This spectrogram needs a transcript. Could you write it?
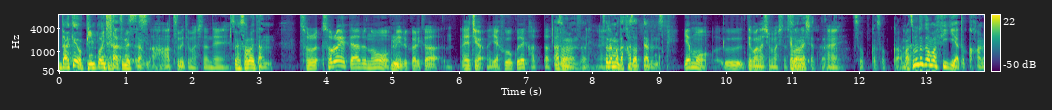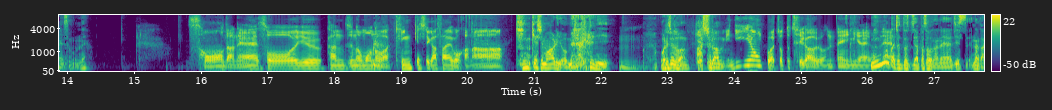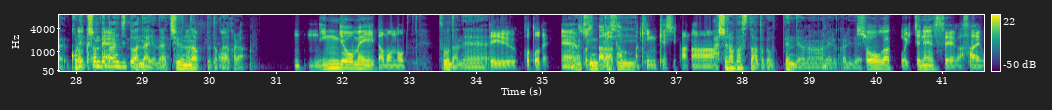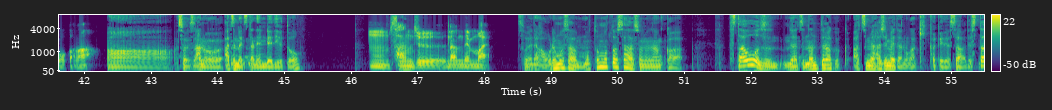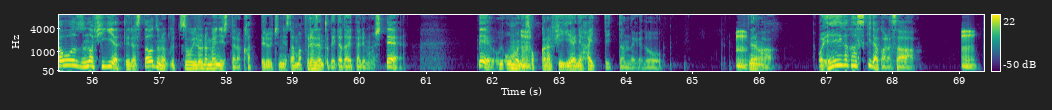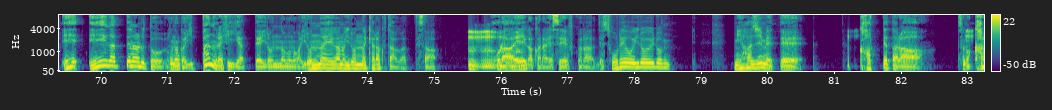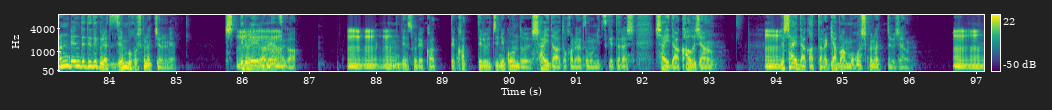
だけをピンポイントで集めてたのあ集めてましたね。それ揃えたの？そろ、揃えてあるのをメルカリか、え、違う、ヤフオクで買ったってあ、そうなんだ。はいそれはまだ飾ってあるんですか？いや、もう、う手放しました。手放しちゃったんだはい。。そっかそっか。松本君はフィギュアとか書かないですもんね。そうだね。そういう感じのものは 金消しが最後かな。金消しもあるよ、メルカリに。うん。俺ちょっと、アシュラ、ミニ四駆はちょっと違うよね、意味合いが、ね。ミニ四駆はちょっとやっぱそうだね。実際、なんかコレクションって感じとはないよね。チューンナップとかだから。人形めいたものっそうだね。ていうことでね。あそしたら金消し多分まあ金消しかなア。シュラバスターとか売ってんだよな、メルカリで。小学校1年生が最後かな。ああ、そうです。あの、集めてた年齢で言うと？うん、30何年前。それだから俺もさ、もともとさ、そのなんか、スターウォーズのやつなんとなく集め始めたのがきっかけでさ、で、スターウォーズのフィギュアっていうよりは、スターウォーズのグッズをいろいろ目にしたら買ってるうちにさ、まあプレゼントでいただいたりもして、で、主にそっからフィギュアに入っていったんだけど、うんで、なんか、俺映画が好きだからさ、うん。え、映画ってなると、なんかいっぱいあるのね、フィギュアって。いろんなものが、いろんな映画のいろんなキャラクターがあってさ。ホラー映画から SF から。で、それをいろいろ見始めて、買ってたら、その関連で出てくるやつ全部欲しくなっちゃうのね。知ってる映画のやつが。うんうんうん。で、それ買って、買ってるうちに今度、シャイダーとかのやつも見つけたら、シシャイダー買うじゃん。うんで、シャイダー買ったらギャバンも欲しくなっちゃうじゃん。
